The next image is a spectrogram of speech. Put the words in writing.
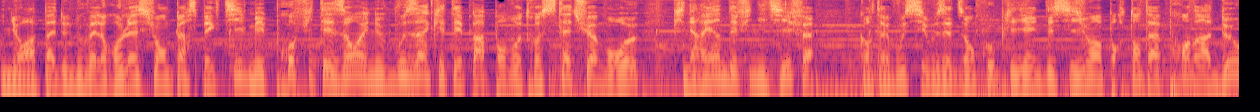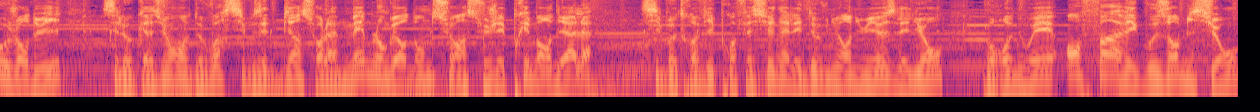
Il n'y aura pas de nouvelles relations en perspective, mais profitez-en et ne vous inquiétez pas pour votre statut amoureux, qui n'a rien de définitif. Quant à vous, si vous êtes en couple, il y a une décision importante à prendre à deux aujourd'hui. C'est l'occasion de voir si vous êtes bien sur la même longueur d'onde sur un sujet primordial. Si votre vie professionnelle est devenue ennuyeuse, les lions, vous renouez enfin avec vos ambitions.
